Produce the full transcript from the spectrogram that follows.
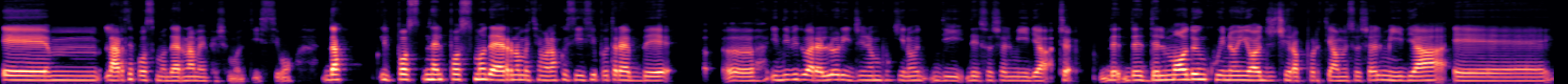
Ehm, l'arte postmoderna a me piace moltissimo. Da post nel postmoderno, mettiamola così, si potrebbe, uhm, individuare all'origine un pochino di dei social media, cioè de de del modo in cui noi oggi ci rapportiamo ai social media, e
